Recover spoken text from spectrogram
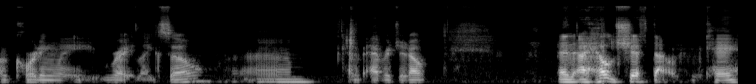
accordingly right like so. Um, kind of average it out. And I held shift down, okay,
